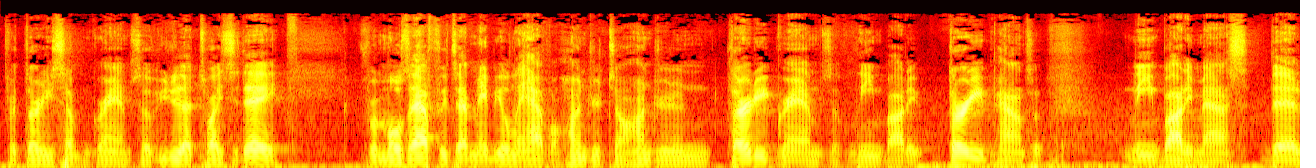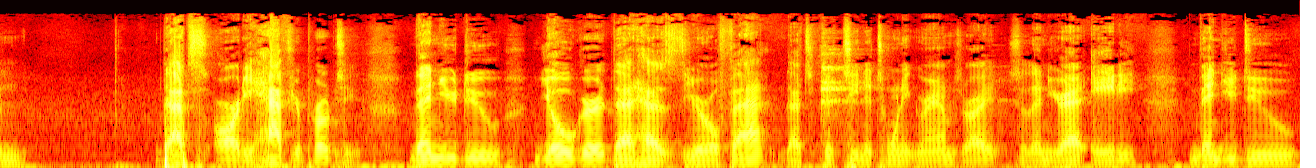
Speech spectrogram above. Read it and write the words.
for 30 something grams. So if you do that twice a day, for most athletes that maybe only have 100 to 130 grams of lean body, 30 pounds of lean body mass, then that's already half your protein. Then you do yogurt that has zero fat, that's 15 to 20 grams, right? So then you're at 80. then you do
